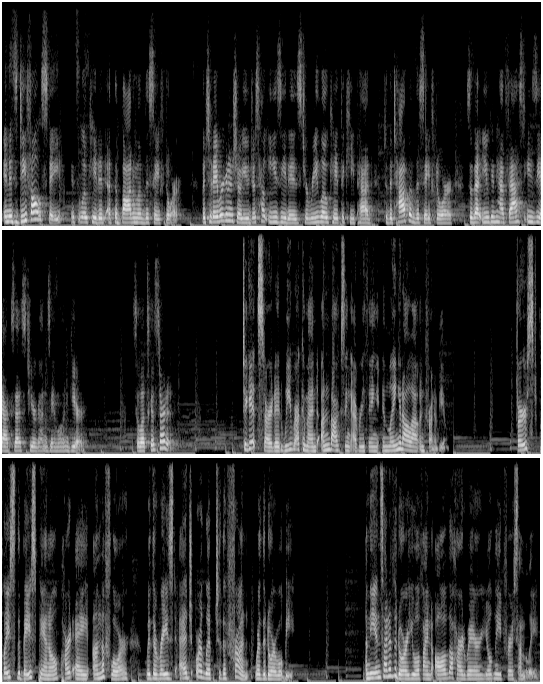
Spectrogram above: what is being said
In its default state, it's located at the bottom of the safe door. But today we're going to show you just how easy it is to relocate the keypad to the top of the safe door so that you can have fast, easy access to your guns, ammo, and gear. So let's get started. To get started, we recommend unboxing everything and laying it all out in front of you. First, place the base panel, part A, on the floor with the raised edge or lip to the front where the door will be. On the inside of the door, you will find all of the hardware you'll need for assembly.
